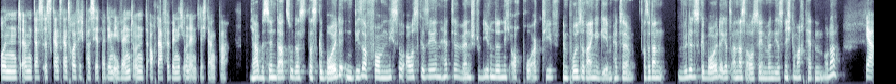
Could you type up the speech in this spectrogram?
Und ähm, das ist ganz, ganz häufig passiert bei dem Event und auch dafür bin ich unendlich dankbar. Ja, bis hin dazu, dass das Gebäude in dieser Form nicht so ausgesehen hätte, wenn Studierende nicht auch proaktiv Impulse reingegeben hätte. Also dann würde das Gebäude jetzt anders aussehen, wenn die es nicht gemacht hätten, oder? Ja,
